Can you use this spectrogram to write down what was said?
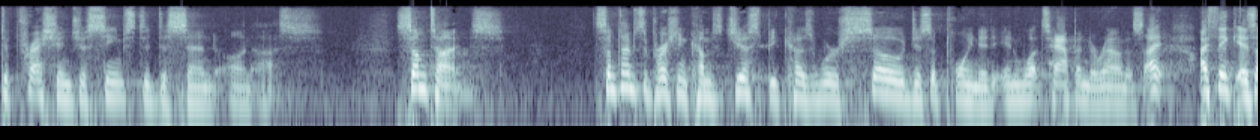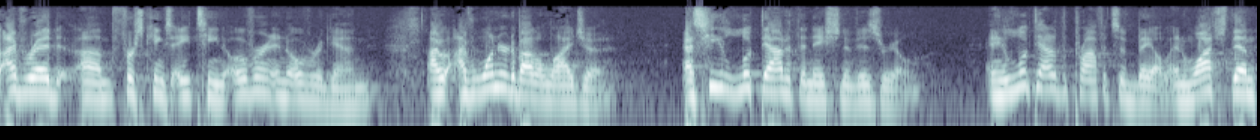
depression just seems to descend on us. Sometimes, sometimes depression comes just because we're so disappointed in what's happened around us. I, I think as I've read um, 1 Kings 18 over and over again, I, I've wondered about Elijah as he looked out at the nation of Israel and he looked out at the prophets of Baal and watched them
